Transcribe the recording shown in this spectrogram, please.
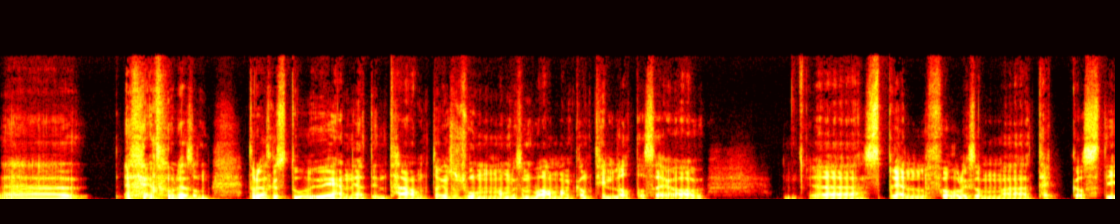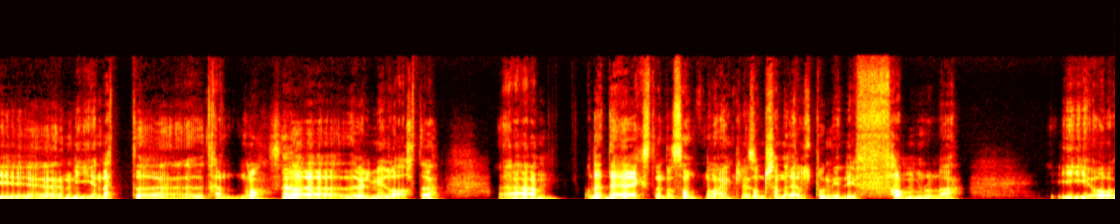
jeg tror det er sånn, jeg tror det er ganske stor uenighet internt i organisasjonen om liksom hva man kan tillate seg av uh, sprell for å liksom uh, tekkes de eh, nye nettrendene. da. Så det, det er veldig mye rart, det. Og det, det, er ekstra interessant nå, egentlig, sånn generelt, hvor mye de famler i å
